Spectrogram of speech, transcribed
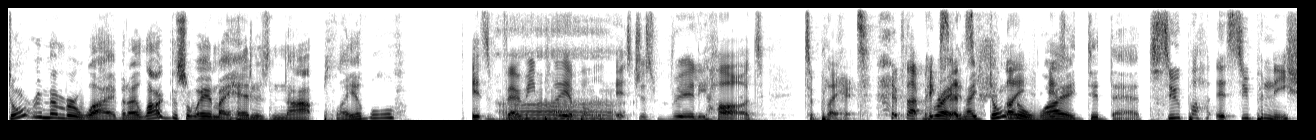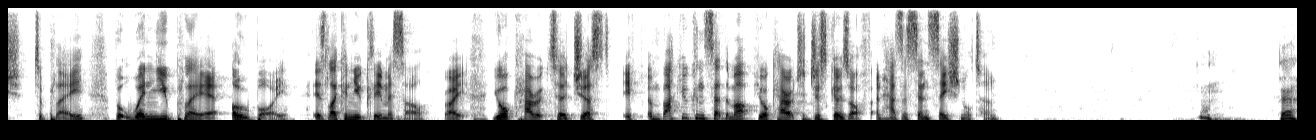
don't remember why, but I logged this away in my head as not playable. It's very uh, playable. It's just really hard to play it, if that makes sense. right, sense. And I don't like, know why I did that. Super it's super niche to play, but when you play it, oh boy, it's like a nuclear missile, right? Your character just if Mbaku can set them up, your character just goes off and has a sensational turn. Hmm. Yeah.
